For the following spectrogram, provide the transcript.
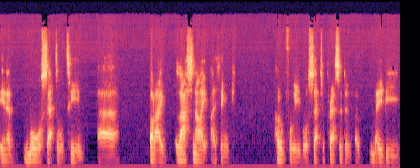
in a more settled team. Uh, but I last night I think hopefully will set a precedent of maybe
